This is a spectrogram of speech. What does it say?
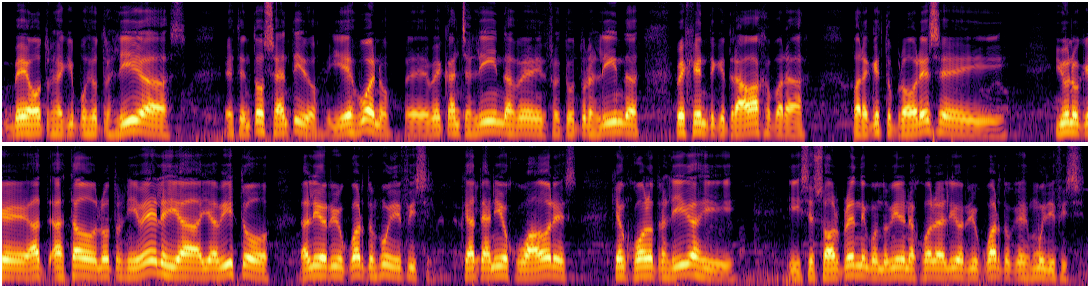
ve a otros equipos de otras ligas, este, en todo sentido, y es bueno, eh, ve canchas lindas, ve infraestructuras lindas, ve gente que trabaja para, para que esto progrese y, y uno que ha, estado en otros niveles y ha, visto la Liga de Río Cuarto es muy difícil, que ha tenido jugadores que han jugado en otras ligas y, y se sorprenden cuando vienen a jugar a la Liga de Río Cuarto, que es muy difícil.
